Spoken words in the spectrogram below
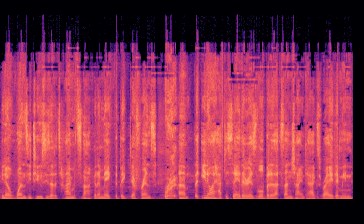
you know, onesie twosies at a time. It's not going to make the big difference, Right. Um, but you know, I have to say there is a little bit of that sunshine tax, right? I mean,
